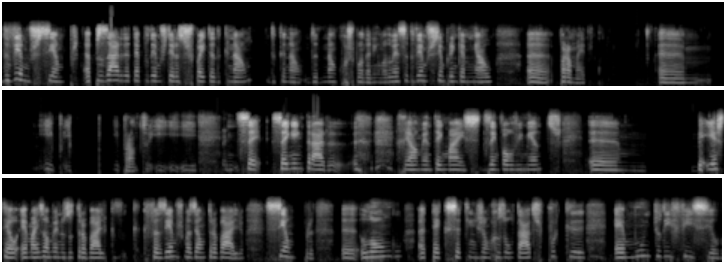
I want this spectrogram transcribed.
devemos sempre apesar de até podermos ter a suspeita de que não de que não de não corresponde a nenhuma doença devemos sempre encaminhá-lo uh, para o médico. E, e e pronto, e, e sem, sem, entrar realmente em mais desenvolvimentos, um, este é, é, mais ou menos o trabalho que, que fazemos, mas é um trabalho sempre uh, longo até que se atinjam resultados, porque é muito difícil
